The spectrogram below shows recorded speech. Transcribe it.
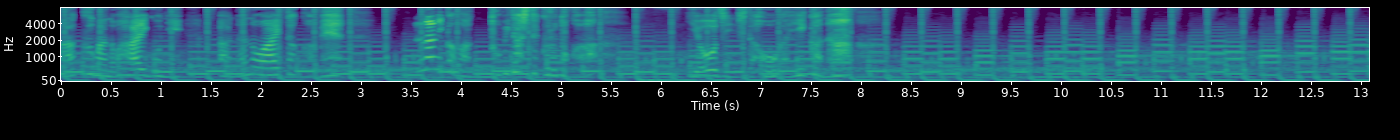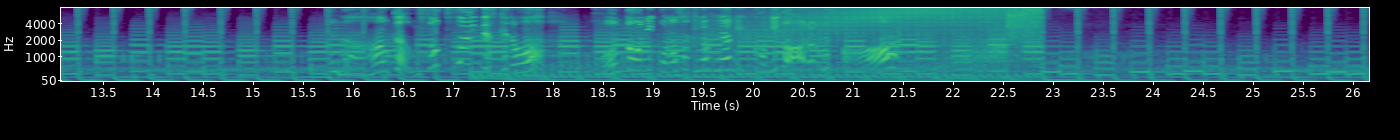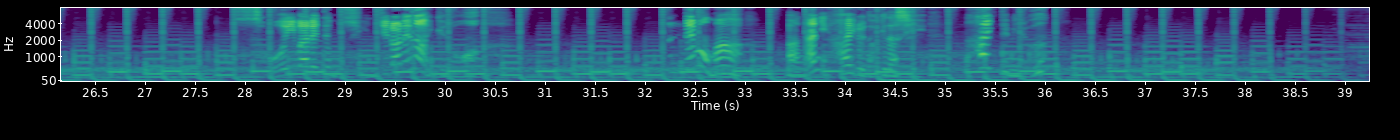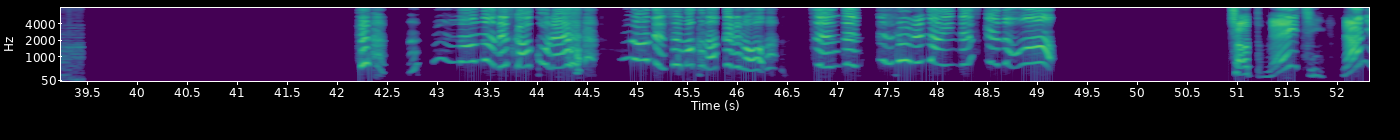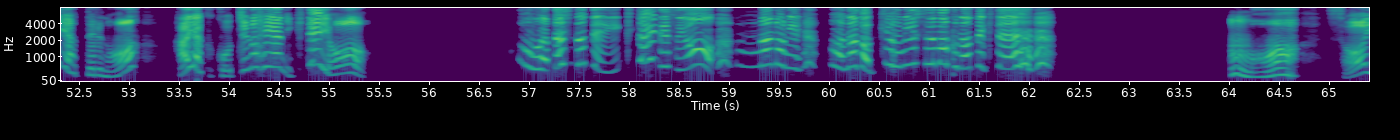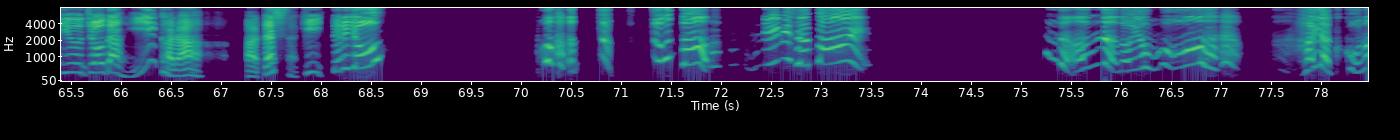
悪魔の背後に穴の開いた壁。何かが飛び出してくるとか。用心した方がいいかな。本当にこの先の部屋に鍵があるんですか？そう言われても信じられないけど。でもまあ穴に入るだけだしちょっとメイチン何やってるの？早くこっちの部屋に来てよ。私だって行きたいですよ。なのに穴が急に狭くなってきて。もうそういう冗談いいから。あたし先行ってるよ。あちょちょっとリリ先輩。なんなのよもう。早くこの穴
